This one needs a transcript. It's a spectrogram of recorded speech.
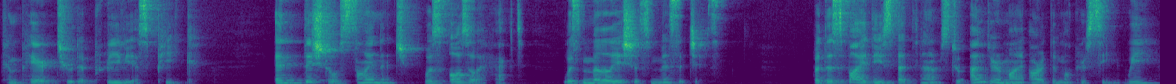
compared to the previous peak. And digital signage was also hacked with malicious messages. But despite these attempts to undermine our democracy, we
